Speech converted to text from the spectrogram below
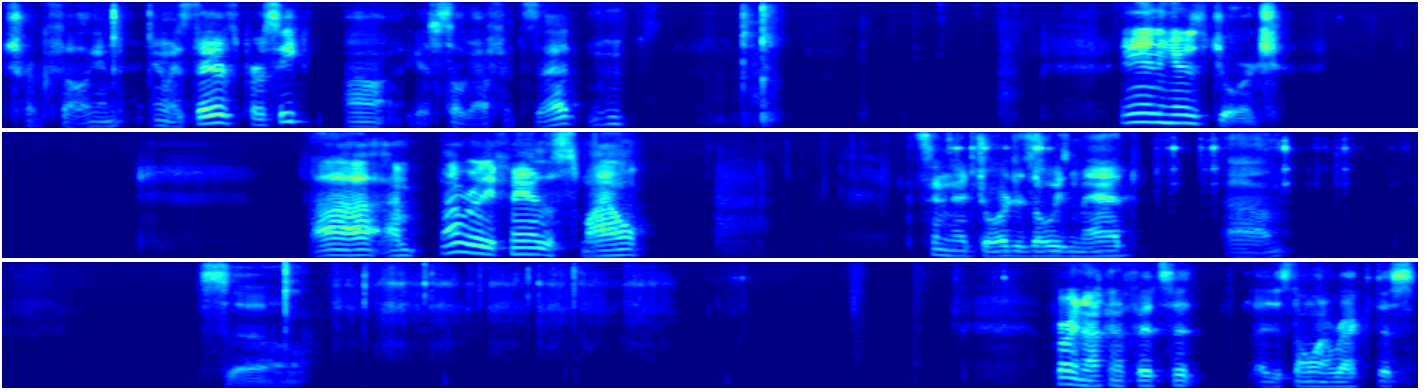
Truck fell again. Anyways, there's Percy. Uh, I guess still gotta fix that. Mm-hmm. And here's George. Uh, I'm not really a fan of the smile. Saying that George is always mad. Um, so. Probably not going to fix it. I just don't want to wreck this.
